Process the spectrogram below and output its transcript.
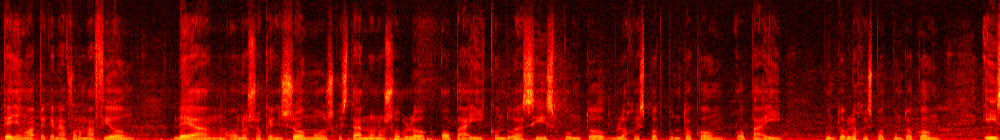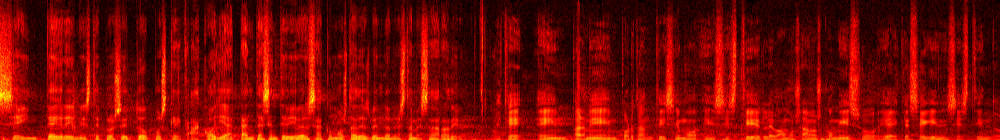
teñen unha pequena formación, lean o noso quen somos, que está no noso blog opaí.blogspot.com opaí.blogspot.com e se integren neste proxecto pois que acolle a tanta xente diversa como estades vendo nesta mesa de radio. É que en, para mí é importantísimo insistir, levamos anos con iso e hai que seguir insistindo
